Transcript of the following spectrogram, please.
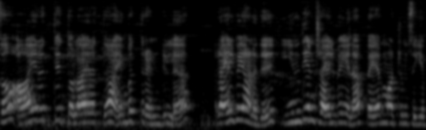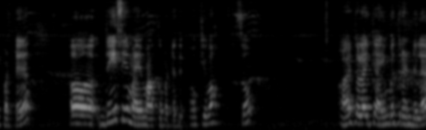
ஸோ ஆயிரத்தி தொள்ளாயிரத்து ஐம்பத்தி ரெண்டில் ரயில்வேயானது இந்தியன் ரயில்வே என பெயர் மாற்றம் செய்யப்பட்டு தேசியமயமாக்கப்பட்டது ஓகேவா? ஸோ ஆயிரத்தி தொள்ளாயிரத்தி ஐம்பத்தி ரெண்டில்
